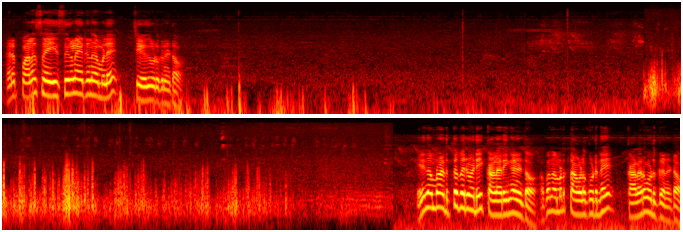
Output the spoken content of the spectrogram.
അങ്ങനെ പല സൈസുകളായിട്ടാണ് നമ്മൾ ചെയ്ത് കൊടുക്കണം കേട്ടോ. ഇനി നമ്മുടെ അടുത്ത പരിപാടി കളറിംഗ് ആണ് കേട്ടോ അപ്പോൾ നമ്മുടെ തവളക്കൂട്ടിന് കളർ കൊടുക്കുകയാണ് കേട്ടോ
